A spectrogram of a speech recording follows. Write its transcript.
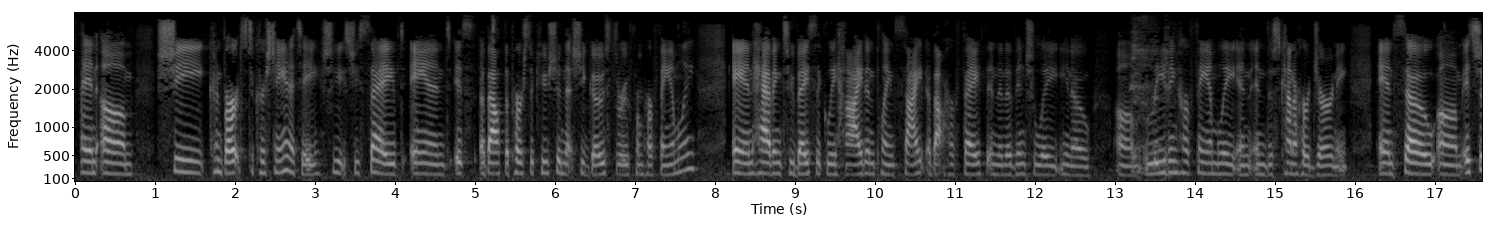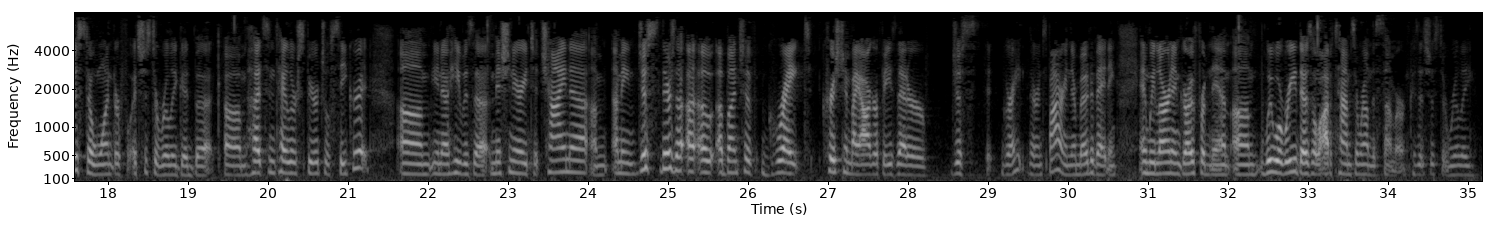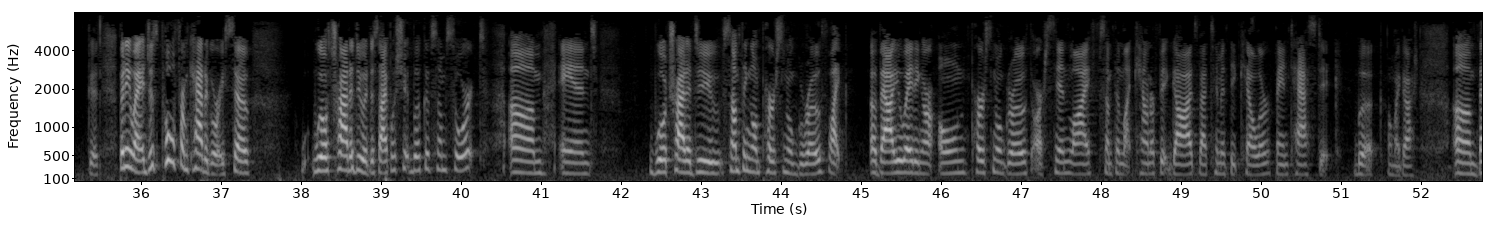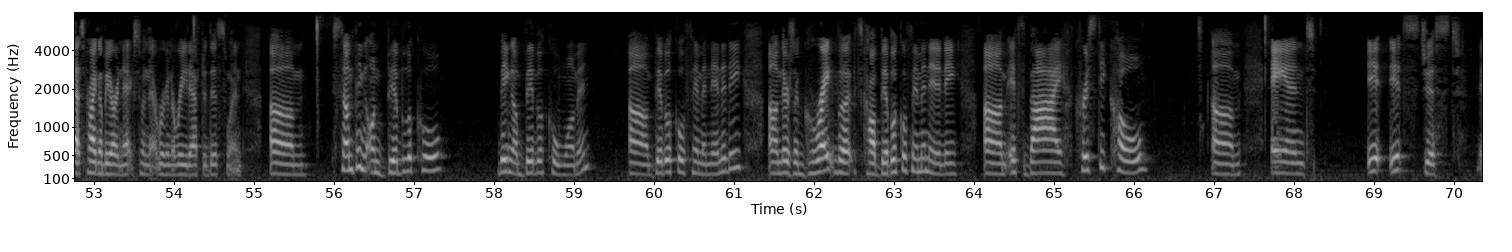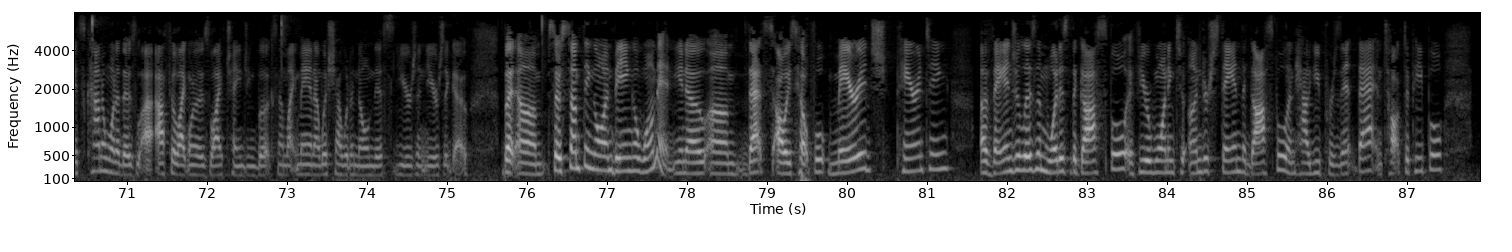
and um, she converts to Christianity. She, she's saved, and it's about the persecution that she goes through from her family, and having to basically hide in plain sight about her faith, and then eventually, you know, um, leaving her family and, and just kind of her journey. And so um, it's just a wonderful, it's just a really good book. Um, Hudson Taylor's Spiritual Secret, um, you know, he was a missionary to China. Um, I mean, just there's a, a, a bunch of great Christian biographies that are just great. They're inspiring. They're motivating, and we learn and grow from them. Um, we will read those a lot of times around the summer because it's just a really good. But anyway, just pull from categories. So we'll try to do a discipleship book of some sort, um, and we'll try to do something on personal growth, like evaluating our own personal growth, our sin life, something like Counterfeit Gods by Timothy Keller. Fantastic book. Oh my gosh. Um, that's probably going to be our next one that we're going to read after this one. Um, something on biblical, being a biblical woman. Um, biblical femininity. Um, there's a great book. It's called Biblical Femininity. Um, it's by Christy Cole, um, and it, it's just it's kind of one of those, I feel like one of those life changing books. I'm like, man, I wish I would have known this years and years ago. But, um, so something on being a woman, you know, um, that's always helpful. Marriage, parenting, evangelism, what is the gospel? If you're wanting to understand the gospel and how you present that and talk to people,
